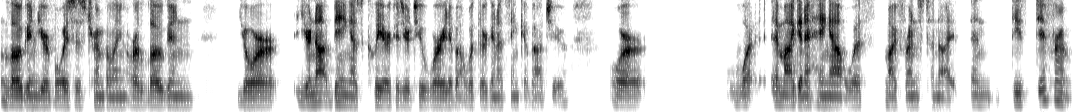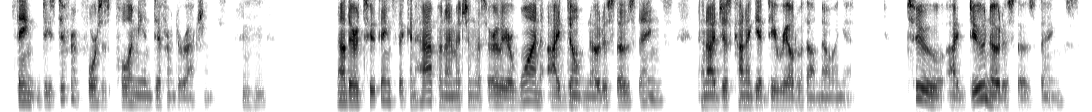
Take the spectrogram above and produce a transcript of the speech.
Logan, your voice is trembling, or Logan, you're you're not being as clear because you're too worried about what they're going to think about you, or what am I going to hang out with my friends tonight? And these different thing, these different forces pulling me in different directions. Mm-hmm. Now, there are two things that can happen. I mentioned this earlier. One, I don't notice those things and I just kind of get derailed without knowing it. Two, I do notice those things.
